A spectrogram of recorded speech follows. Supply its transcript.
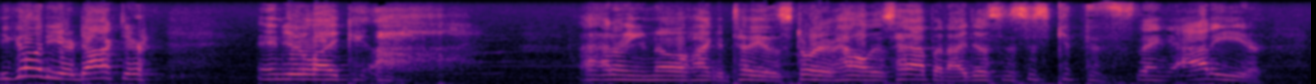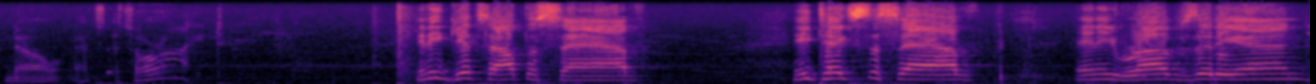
You go into your doctor, and you're like, oh, I don't even know if I could tell you the story of how this happened. I just, let's just get this thing out of here. No, that's, that's all right. And he gets out the salve. He takes the salve and he rubs it in.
